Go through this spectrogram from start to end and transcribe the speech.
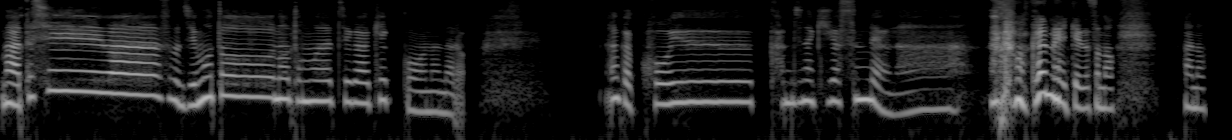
まあ私はその地元の友達が結構なんだろう。なんかこういう感じな気がすんだよな。なんかわかんないけどそのあの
